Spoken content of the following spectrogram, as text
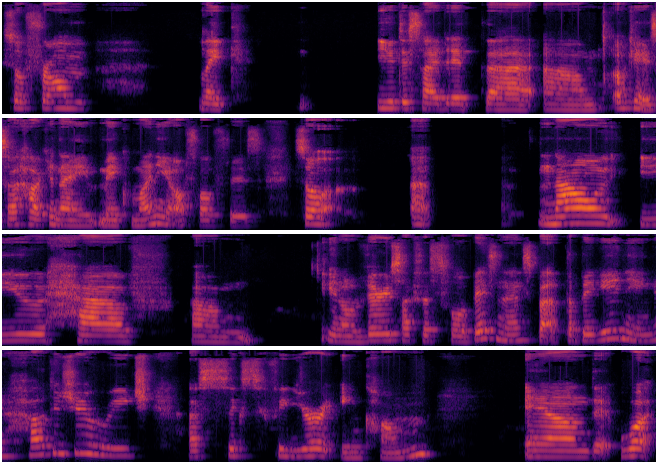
so from like you decided that um, okay, so how can I make money off of this? So now you have um, you know very successful business but at the beginning how did you reach a six figure income and what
